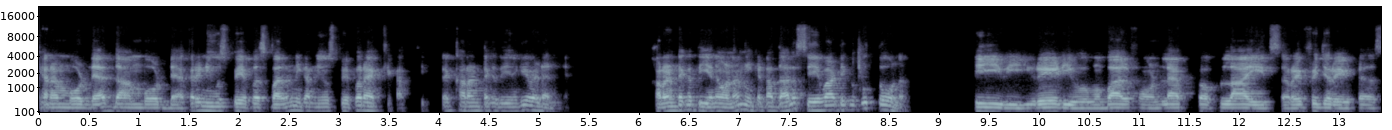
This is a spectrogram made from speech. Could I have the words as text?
කැරම් බෝඩ්ඩයක් දාම් බෝඩ්ඩයක් කර නිියස් පේපස් බල නික නිියස් පේපර ඇක් එකක්ති කරන්ටක තියෙනක වැඩන්න කරන්ටක තියෙනවනම් එකට අදාළ සේවාටිකුත් ඕන. TV radio mobile phone laptop lights refrigerators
